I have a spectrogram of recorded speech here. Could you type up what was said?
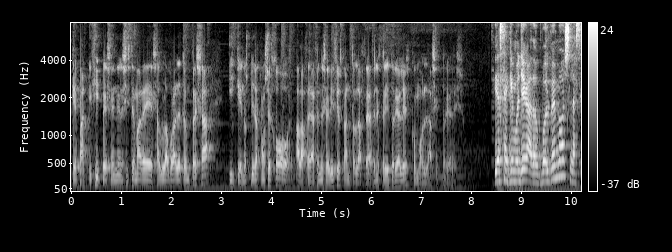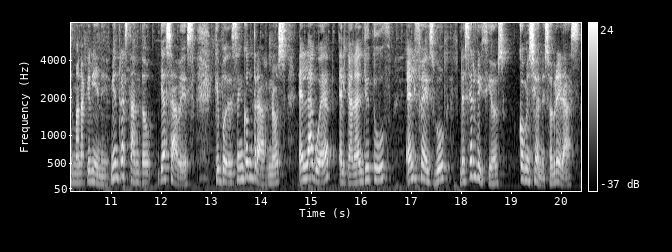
que participes en el sistema de salud laboral de tu empresa y que nos pidas consejos a la Federación de Servicios, tanto en las federaciones territoriales como en las sectoriales. Y hasta aquí hemos llegado. Volvemos la semana que viene. Mientras tanto, ya sabes que puedes encontrarnos en la web, el canal YouTube, el Facebook de Servicios Comisiones Obreras.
